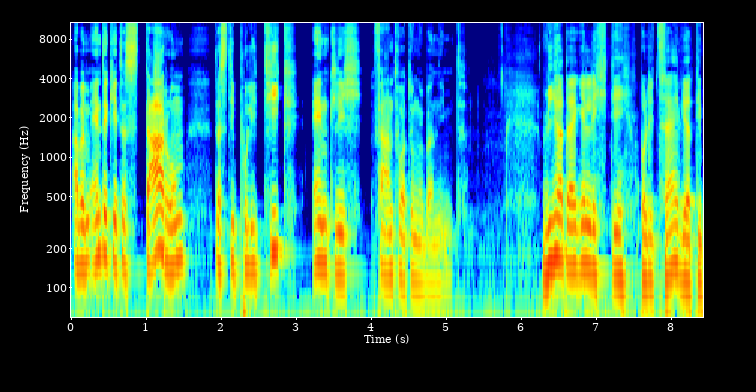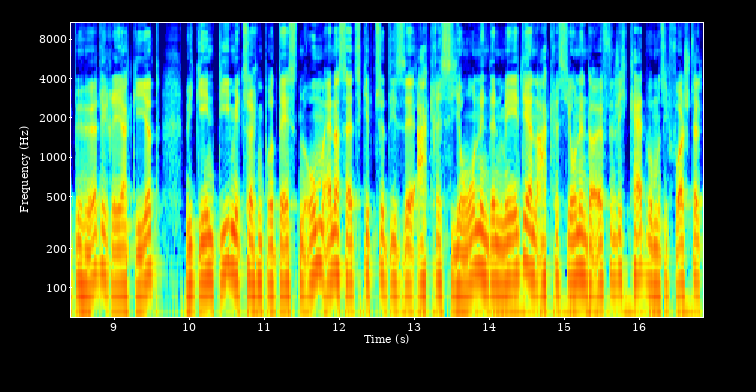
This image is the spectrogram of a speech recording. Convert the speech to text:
aber im Ende geht es darum, dass die Politik endlich Verantwortung übernimmt. Wie hat eigentlich die Polizei, wie hat die Behörde reagiert? Wie gehen die mit solchen Protesten um? Einerseits gibt es ja diese Aggression in den Medien, Aggression in der Öffentlichkeit, wo man sich vorstellt,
